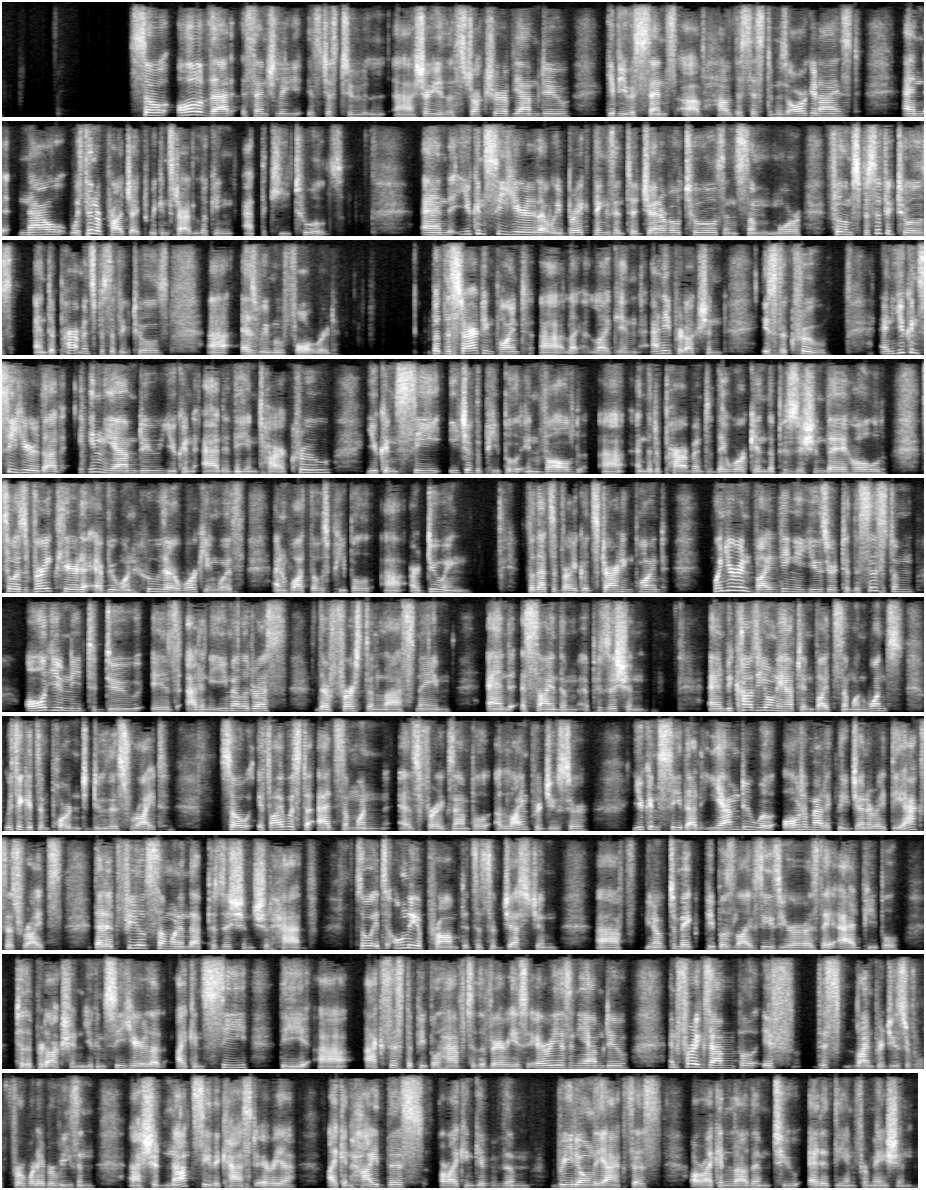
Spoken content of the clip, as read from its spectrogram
So all of that essentially is just to uh, show you the structure of Yamdu, give you a sense of how the system is organized. And now within a project, we can start looking at the key tools. And you can see here that we break things into general tools and some more film specific tools and department specific tools uh, as we move forward. But the starting point, uh, like, like in any production, is the crew. And you can see here that in Yamdu, you can add the entire crew. You can see each of the people involved uh, and the department they work in, the position they hold. So it's very clear to everyone who they're working with and what those people uh, are doing. So that's a very good starting point. When you're inviting a user to the system, all you need to do is add an email address, their first and last name, and assign them a position. And because you only have to invite someone once, we think it's important to do this right. So if I was to add someone as, for example, a line producer, you can see that Yamdu will automatically generate the access rights that it feels someone in that position should have. So it's only a prompt, it's a suggestion, uh, you know, to make people's lives easier as they add people to the production. You can see here that I can see the uh, access that people have to the various areas in Yamdu. And for example, if this line producer, for whatever reason, uh, should not see the cast area, I can hide this, or I can give them read-only access, or I can allow them to edit the information.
